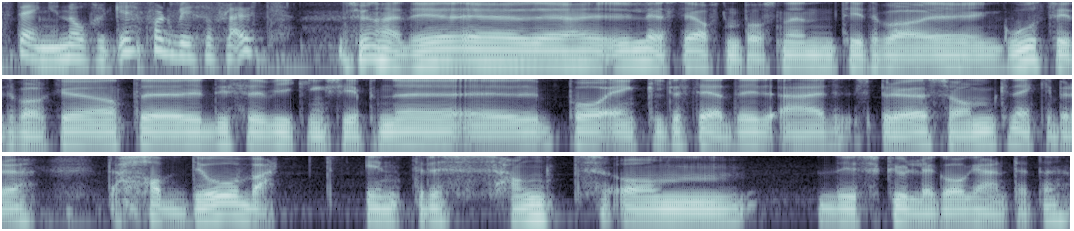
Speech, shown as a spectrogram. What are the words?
stenge Norge, for det blir så flaut. Sunn Heidi, eh, jeg leste i Aftenposten en tid tilbake, god tid tilbake at eh, disse vikingskipene eh, på enkelte steder er sprø som knekkebrød. Det hadde jo vært interessant om de skulle gå gærent, dette?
